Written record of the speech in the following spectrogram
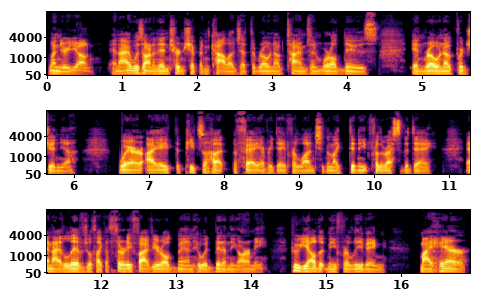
when you're young. And I was on an internship in college at the Roanoke Times and World News in Roanoke, Virginia, where I ate the Pizza Hut buffet every day for lunch and then like didn't eat for the rest of the day. And I lived with like a 35 year old man who had been in the army who yelled at me for leaving my hair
